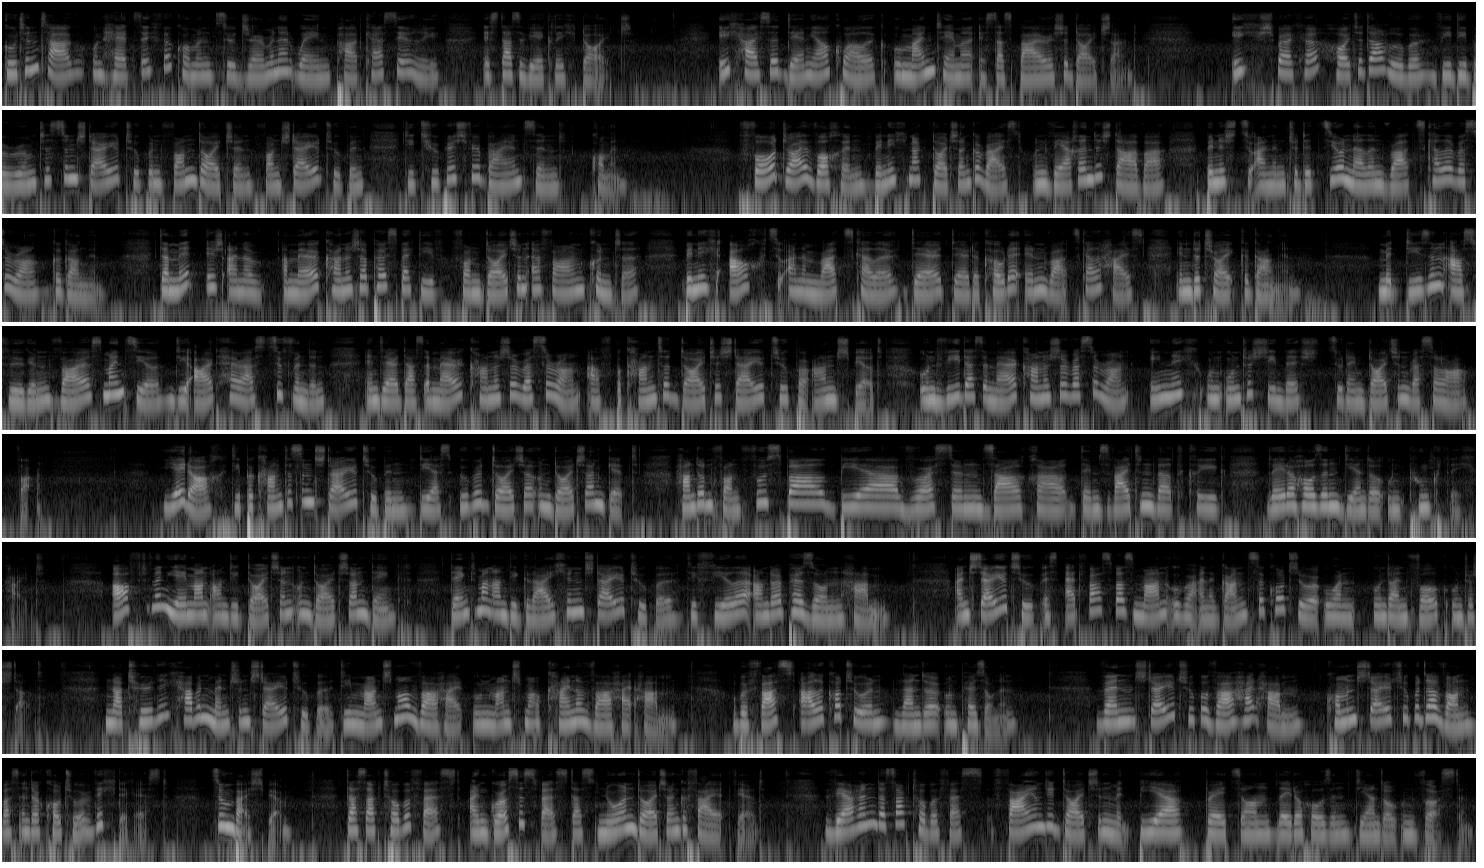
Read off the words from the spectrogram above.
Guten Tag und herzlich willkommen zur German at Wayne Podcast Serie Ist das wirklich Deutsch? Ich heiße Danielle Qualick und mein Thema ist das bayerische Deutschland. Ich spreche heute darüber, wie die berühmtesten Stereotypen von Deutschen von Stereotypen, die typisch für Bayern sind, kommen. Vor drei Wochen bin ich nach Deutschland gereist und während ich da war, bin ich zu einem traditionellen Ratskeller-Restaurant gegangen. Damit ich eine amerikanische Perspektive von Deutschen erfahren konnte, bin ich auch zu einem Ratskeller, der der Dakota Inn Ratskeller heißt, in Detroit gegangen. Mit diesen Ausflügen war es mein Ziel, die Art herauszufinden, in der das amerikanische Restaurant auf bekannte deutsche Stereotype anspielt und wie das amerikanische Restaurant ähnlich und unterschiedlich zu dem deutschen Restaurant war. Jedoch die bekanntesten Stereotypen, die es über Deutsche und Deutschland gibt, handeln von Fußball, Bier, Würsten, Sauerkraut, dem Zweiten Weltkrieg, Lederhosen, Dirndl und Pünktlichkeit. Oft, wenn jemand an die Deutschen und Deutschland denkt, denkt man an die gleichen Stereotype, die viele andere Personen haben. Ein Stereotyp ist etwas, was man über eine ganze Kultur und ein Volk unterstellt. Natürlich haben Menschen Stereotype, die manchmal Wahrheit und manchmal keine Wahrheit haben, über fast alle Kulturen, Länder und Personen. Wenn Stereotype Wahrheit haben, kommen Stereotype davon, was in der Kultur wichtig ist. Zum Beispiel das Oktoberfest, ein großes Fest, das nur in Deutschland gefeiert wird. Während des Oktoberfests feiern die Deutschen mit Bier, Brezeln, Lederhosen, Dirndl und Würsten.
